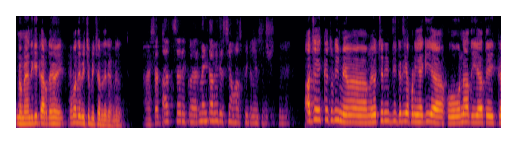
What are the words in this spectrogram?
ਨੁਮਾਇੰਦਗੀ ਕਰਦੇ ਹੋਏ, ਉਹਨਾਂ ਦੇ ਵਿੱਚ ਵਿਚਰਦੇ ਰਹਿੰਦੇ ਹਾਂ ਅੱਜ ਸਰ ਰਿਕੁਆਇਰਮੈਂਟਾਂ ਵੀ ਦੱਸਿਆ ਹਸਪੀਟਲ ਵਿੱਚ। ਅੱਜ ਇੱਕ ਥੋੜੀ ਮਿਊਚਰੀ ਦੀ ਜਿਹੜੀ ਆਪਣੀ ਹੈਗੀ ਆ, ਉਹ ਉਹਨਾਂ ਦੀ ਆ ਤੇ ਇੱਕ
